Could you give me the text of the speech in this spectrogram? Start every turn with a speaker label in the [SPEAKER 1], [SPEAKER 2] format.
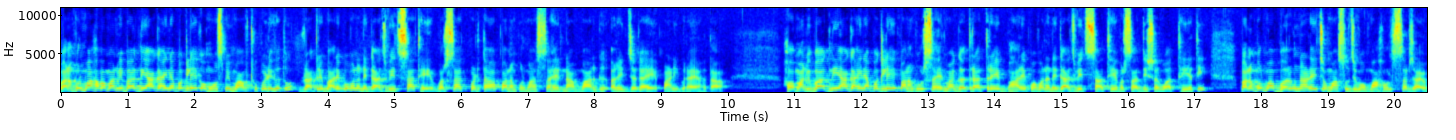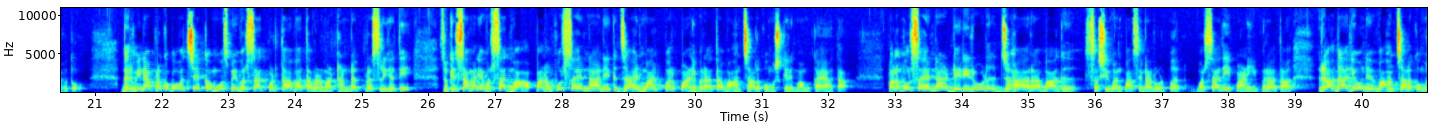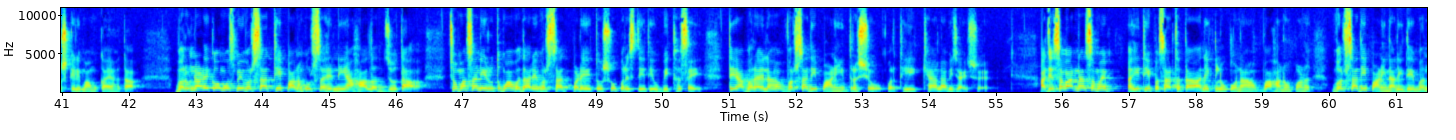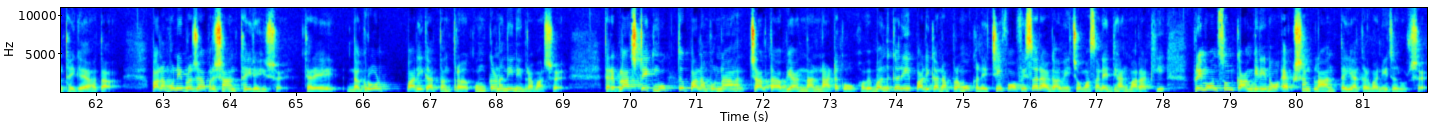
[SPEAKER 1] પાલનપુરમાં હવામાન વિભાગની આગાહીના પગલે કમોસમી માવઠું પડ્યું હતું. રાત્રે ભારે પવન અને ગાજવીજ સાથે વરસાદ પડતા પાલનપુરમાં શહેરના માર્ગ અનેક જગાએ પાણી ભરાયા હતા. હવામાન વિભાગની આગાહીના પગલે પાલનપુર શહેરમાં ગત રાત્રે ભારે પવન અને ગાજવીજ સાથે વરસાદની શરૂઆત થઈ હતી. પાલનપુરમાં ભર ઉનાળે ચોમાસું જેવો માહોલ સર્જાયો હતો. ગરમીના પ્રકોપો વચ્ચે કમોસમી વરસાદ પડતા વાતાવરણમાં ઠંડક પ્રસરી હતી. જોકે સામાન્ય વરસાદમાં પાલનપુર શહેરના અનેક જાહેર માર્ગ પર પાણી ભરાતા વાહન ચાલકો મુશ્કેલીમાં મુકાયા હતા. પાલનપુર શહેરના ડેરી રોડ જહારાબાગ શશિવન પાસેના રોડ પર વરસાદી પાણી ભરાતા રાહદારીઓ અને વાહન ચાલકો મુશ્કેલીમાં મુકાયા હતા. વરુનાળે કમોસમી વરસાદથી પાલનપુર શહેરની આ હાલત જોતા ચોમાસાની ઋતુમાં વધારે વરસાદ પડે તો શું પરિસ્થિતિ ઊભી થશે? તે આ ભરાયેલા વરસાદી પાણી દ્રશ્યો પરથી ખ્યાલ આવી જાય છે. આજે સવારના સમય અહીંથી પસાર થતા અનેક લોકોના વાહનો પણ વરસાદી પાણીના લીધે બંધ થઈ ગયા હતા. પાલનપુરની પ્રજા પરેશાન થઈ રહી છે. ત્યારે નગરોળ પાલિકા તંત્ર કુંભકર્ણની નિંદ્રામાં છે. ત્યારે પ્લાસ્ટિક મુક્ત પાલનપુરના ચાલતા અભિયાનના નાટકો હવે બંધ કરી પાલિકાના પ્રમુખ અને ચીફ ઓફિસર આગામી ચોમાસાને ધ્યાનમાં રાખી પ્રી મોન્સૂન કામગીરીનો એક્શન પ્લાન તૈયાર કરવાની જરૂર છે.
